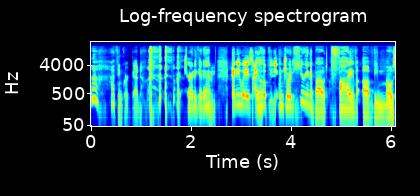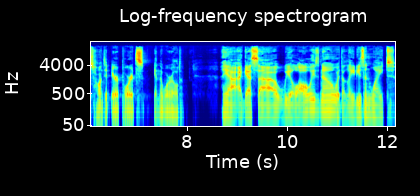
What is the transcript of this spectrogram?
Uh, I think we're good. Try to get in. Anyways, I hope that you've enjoyed hearing about five of the most haunted airports in the world. Yeah, I guess uh, we'll always know where the ladies in white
